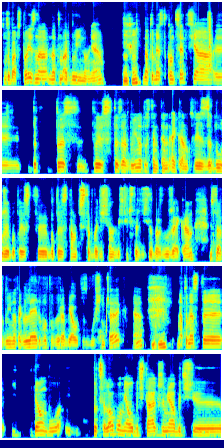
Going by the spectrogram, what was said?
zobacz, to jest na, na tym Arduino, nie, Mhm. Natomiast koncepcja, y, to, jest, to, jest, to jest Arduino, to jest ten, ten ekran, który jest za duży, bo to jest, y, bo to jest tam 320 na 240, to jest bardzo duży ekran, więc to Arduino tak ledwo to wyrabiało, to jest głośniczek? Mhm. Natomiast y, ideą było, docelowo miało być tak, że miała być, y,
